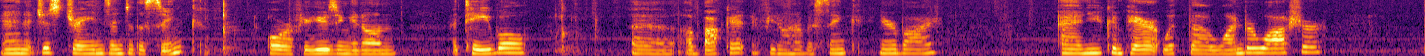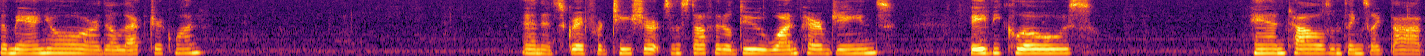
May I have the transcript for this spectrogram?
And it just drains into the sink. Or if you're using it on a table a, a bucket if you don't have a sink nearby. And you can pair it with the Wonder Washer, the manual or the electric one. And it's great for t-shirts and stuff. It'll do one pair of jeans, baby clothes, hand towels and things like that.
